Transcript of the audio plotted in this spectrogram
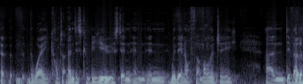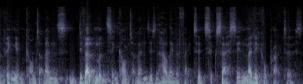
at the, the way contact lenses can be used in, in, in within ophthalmology and developing in contact lens developments in contact lenses and how they've affected success in medical practice.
